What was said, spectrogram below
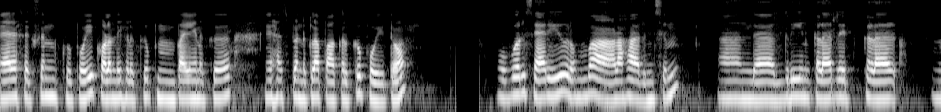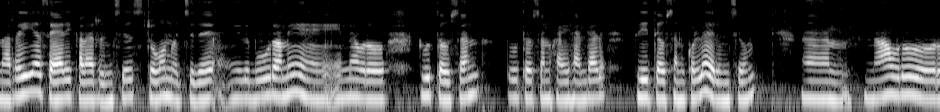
வேறு செக்ஷனுக்கு போய் குழந்தைகளுக்கு பையனுக்கு என் ஹஸ்பண்டுக்கெலாம் பார்க்குறக்கு போயிட்டோம். ஒவ்வொரு சேரீயும் ரொம்ப அழகாக இருந்துச்சு. இந்த க்ரீன் கலர் ரெட் கலர் நிறைய சேரீ கலர் இருந்துச்சு ஸ்டோன் வச்சது. இது பூராமே என்ன ஒரு two thousand two thousand five hundred three தௌசண்ட்குள்ளே இருந்துச்சு. நான் ஒரு ஒரு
